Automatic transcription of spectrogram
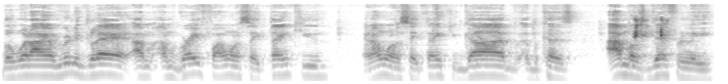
But what I am really glad, I'm I'm grateful. I want to say thank you and I want to say thank you, God, because I most definitely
